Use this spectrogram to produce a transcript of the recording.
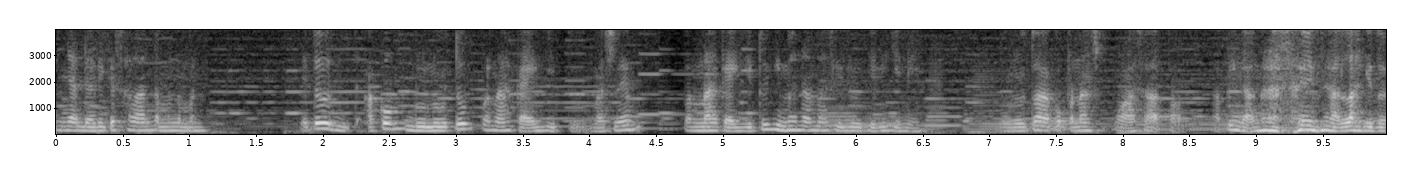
menyadari kesalahan teman-teman. Itu aku dulu tuh pernah kayak gitu. Maksudnya pernah kayak gitu gimana masih dulu jadi gini dulu tuh aku pernah puasa atau tapi nggak ngerasain salah gitu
